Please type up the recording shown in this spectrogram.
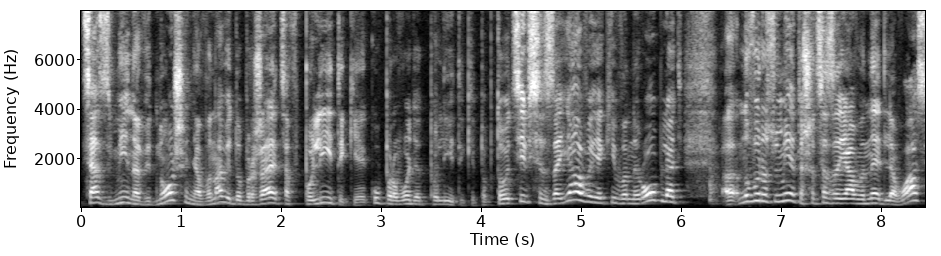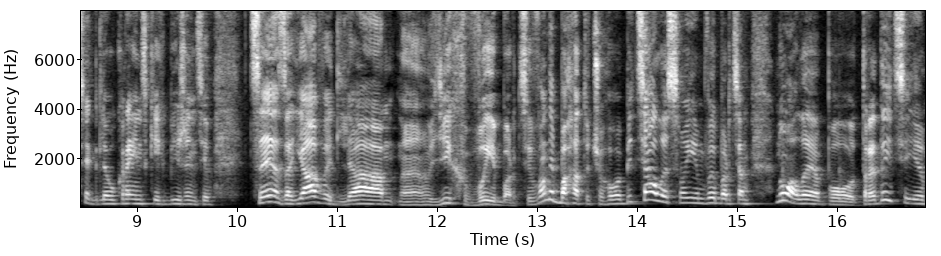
ця зміна відношення вона відображається в політиці, яку проводять політики. Тобто, оці всі заяви, які вони роблять, е, ну ви розумієте, що це заяви не для вас, як для українських біженців, це заяви для е, їх виборців. Вони багато чого обіцяли своїм виборцям. Ну але по традиції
